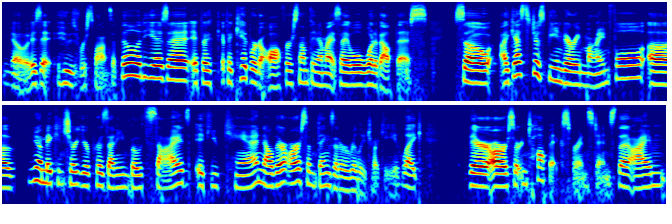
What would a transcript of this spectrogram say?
You know, is it whose responsibility is it? If a if a kid were to offer something, I might say, well, what about this? So I guess just being very mindful of, you know, making sure you're presenting both sides if you can. Now there are some things that are really tricky. Like there are certain topics, for instance, that I'm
